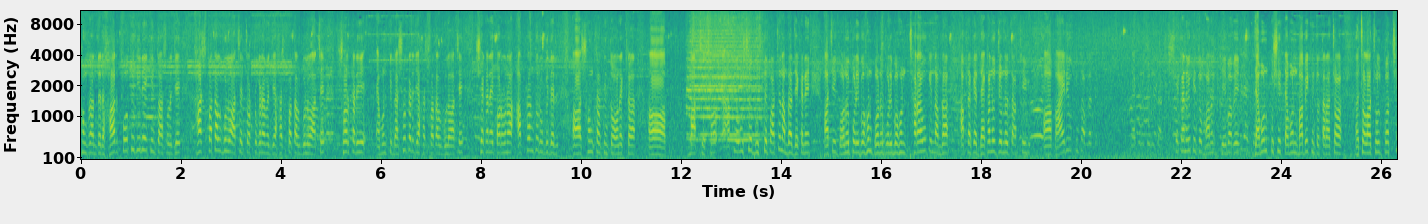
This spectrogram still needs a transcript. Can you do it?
সংক্রান্তের হার। প্রতিদিনে কিন্তু আসলে যে হাসপাতালগুলো আছে চট্টগ্রামে যে হাসপাতালগুলো আছে, সরকারি এমনকি বেসরকারি যে হাসপাতালগুলো আছে, সেখানে করোনা আক্রান্ত রোগীদের সংখ্যা কিন্তু অনেকটা বাড়ছে। আপনি অবশ্যই বুঝতে পারছেন, আমরা যেখানে আছি গণপরিবহন গণপরিবহন ছাড়াও কিন্তু আমরা আপনাকে দেখানোর জন্য চাচ্ছি বাইরেও কিন্তু আমরা সেখানেও কিন্তু মানুষ যেভাবে যেমন খুশি তেমনভাবে কিন্তু তারা চলাচল করছে।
